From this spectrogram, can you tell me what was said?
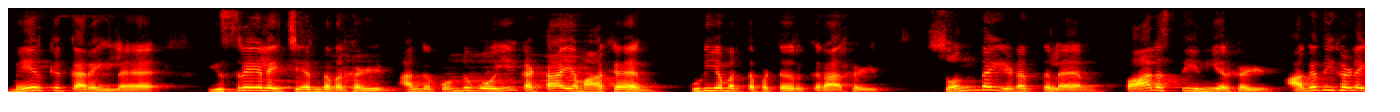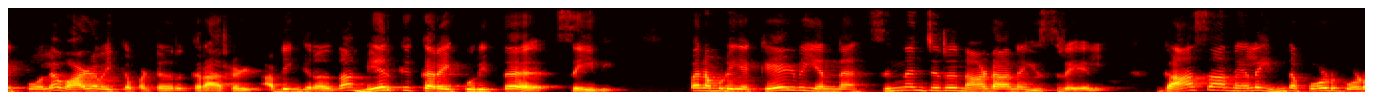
மேற்கு கரையில் இஸ்ரேலை சேர்ந்தவர்கள் அங்கே கொண்டு போய் கட்டாயமாக குடியமர்த்தப்பட்டு இருக்கிறார்கள் சொந்த இடத்துல பாலஸ்தீனியர்கள் அகதிகளைப் போல வாழ வைக்கப்பட்டு இருக்கிறார்கள் அப்படிங்கிறது தான் மேற்கு கரை குறித்த செய்தி. இப்ப நம்முடைய கேள்வி என்ன? சின்னஞ்சிறு நாடான இஸ்ரேல் காசா மேல இந்த போடு போட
